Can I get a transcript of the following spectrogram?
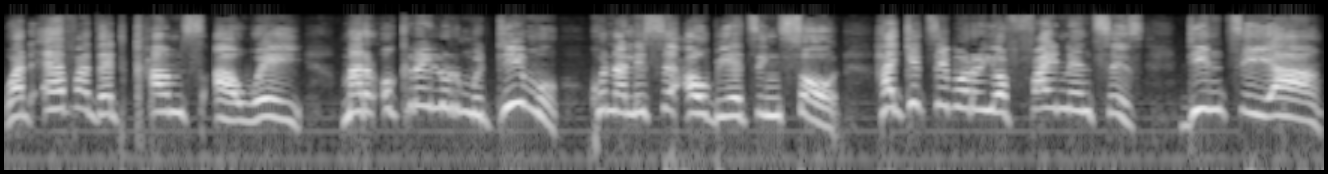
whatever that comes away mare o kry-ile gore modimo go na le se a o beetseng sone ga ke gore your finances di ntse yang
